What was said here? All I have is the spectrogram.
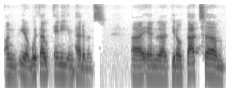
on, you know, without any impediments. Uh, and uh, you know that um,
